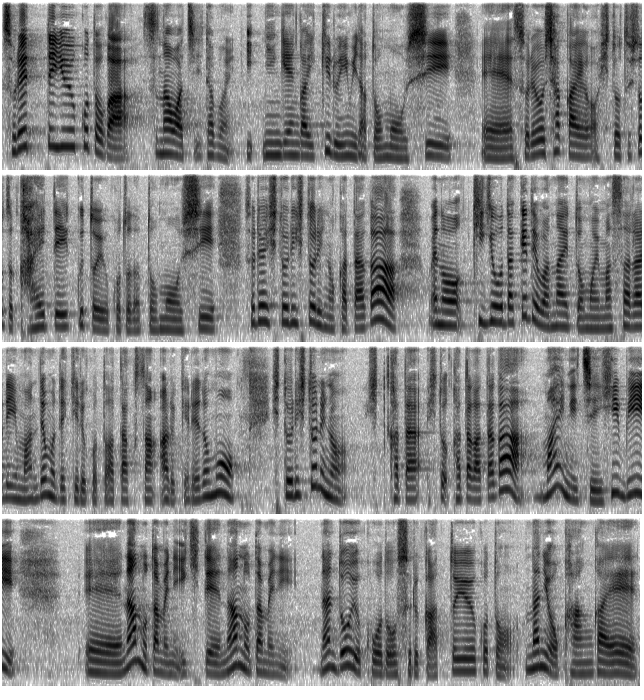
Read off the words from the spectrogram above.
それっていうことがすなわち多分人間が生きる意味だと思うし、えー、それを社会が一つ一つ変えていくということだと思うしそれを一人一人の方があの企業だけではないと思います。サラリーマンでもできることはたくさんあるけれども一人一人の方方々が毎日日々えー、何のために生きて何のために何どういう行動をするかということ何を考え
